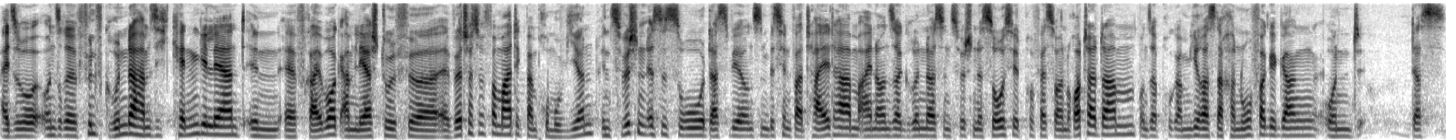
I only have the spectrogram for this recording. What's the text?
Also unsere fünf Gründer haben sich kennengelernt in äh, Freiburg am Lehrstuhl für äh, Wirtschaftsinformatik beim Promovieren. Inzwischen ist es so, dass wir uns ein bisschen verteilt haben. Einer unserer Gründer ist inzwischen Associate Professor in Rotterdam. Unser Programmierer ist nach Hannover gegangen und das,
